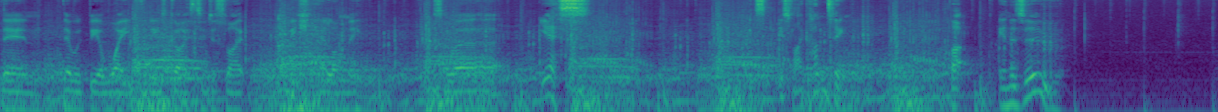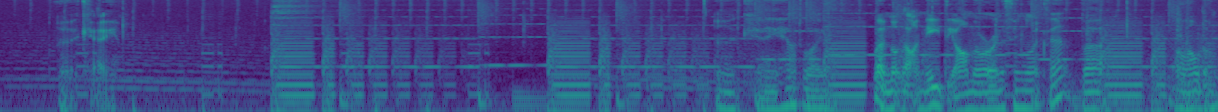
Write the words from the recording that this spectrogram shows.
then there would be a way for these guys to just like unleash hell on me. So uh, yes, it's it's like hunting, but in a zoo. Okay. Okay, how do I well, not that I need the armour or anything like that, but... Oh, hold on.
